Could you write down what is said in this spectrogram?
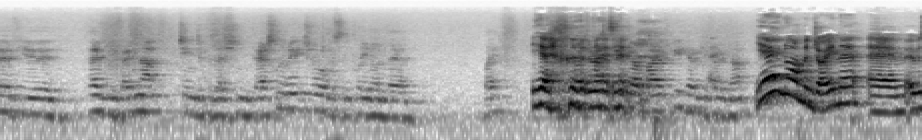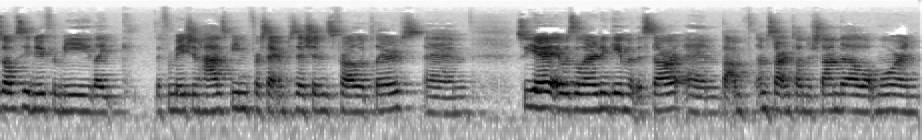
Have you how have you found that change of position personally, Rachel? Obviously playing on the left. Yeah, right. Yeah. of our back have you found that? yeah, no, I'm enjoying it. Um, it was obviously new for me. Like the formation has been for certain positions for other players. Um, so yeah, it was a learning game at the start. Um, but I'm I'm starting to understand it a lot more and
